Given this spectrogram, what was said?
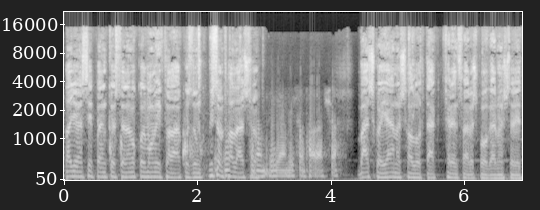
nagyon szépen köszönöm, akkor ma még találkozunk. Viszont hallásra. Igen, viszont hallásra. Bácska János hallották Ferencváros polgármesterét.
